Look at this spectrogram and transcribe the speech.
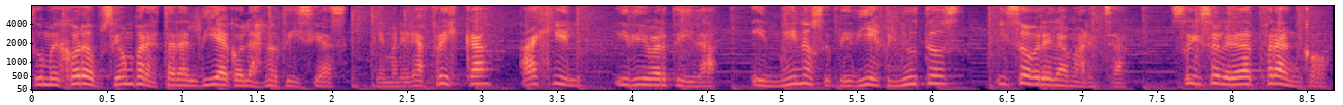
tu mejor opción para estar al día con las noticias, de manera fresca, ágil y divertida, en menos de 10 minutos y sobre la marcha. Soy Soledad Franco.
